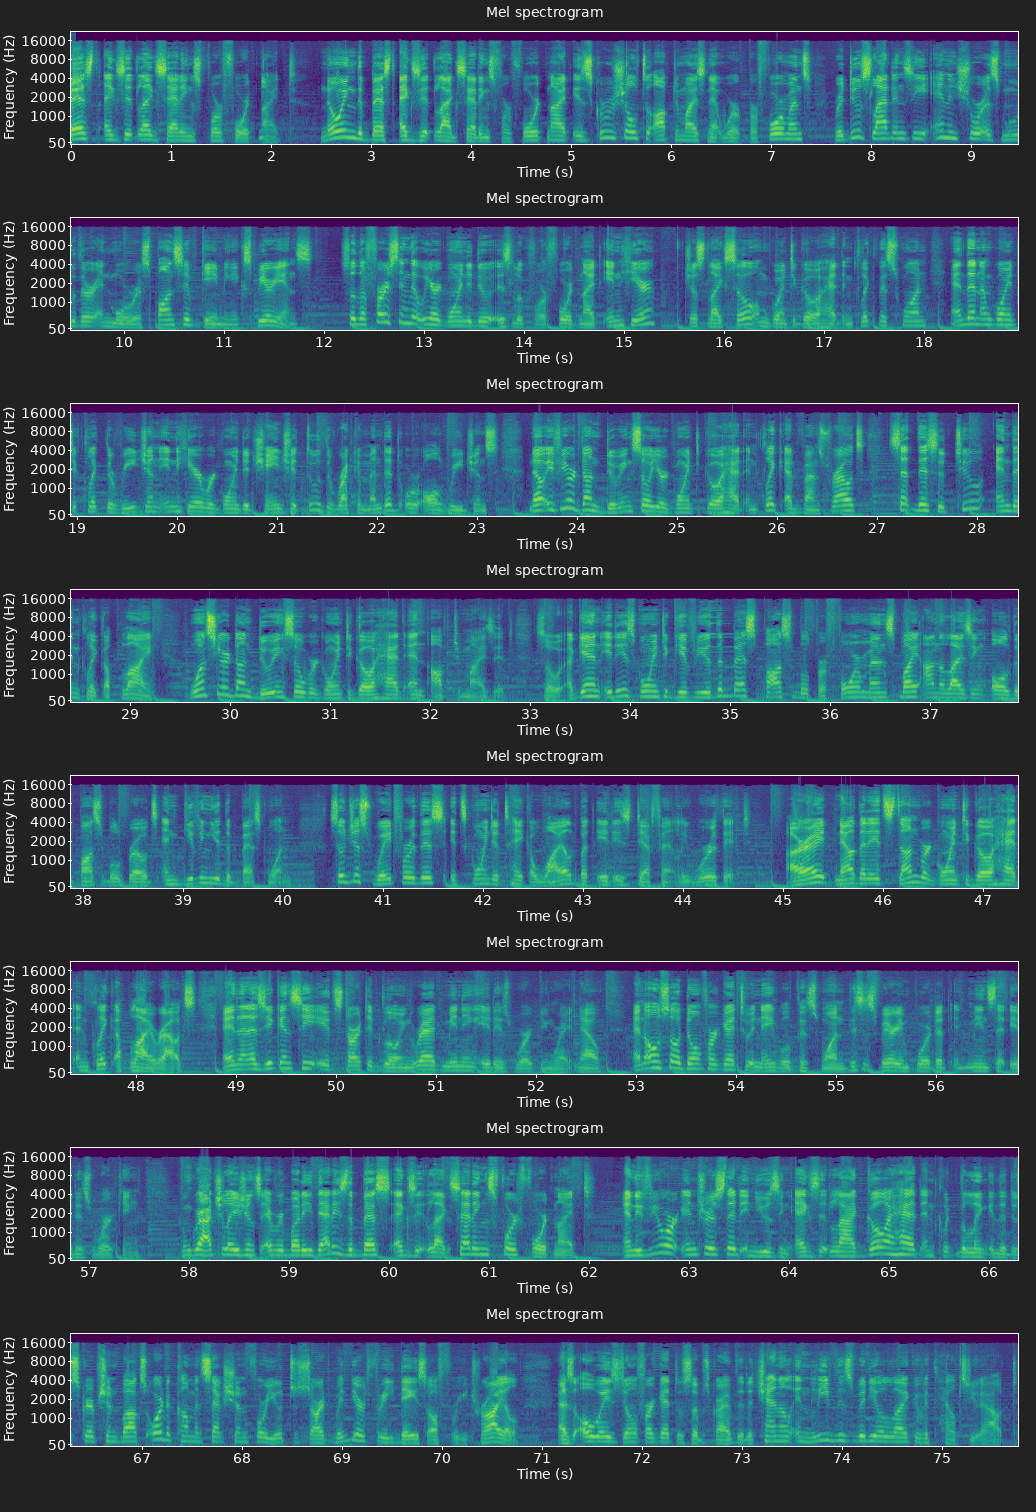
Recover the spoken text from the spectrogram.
Best Exitlag settings for Fortnite. Knowing the best Exitlag settings for Fortnite is crucial to optimize network performance, reduce latency, and ensure a smoother and more responsive gaming experience. So the first thing that we are going to do is look for Fortnite in here. Just like so, I'm going to go ahead and click this one and then I'm going to click the region in here. We're going to change it to the recommended or all regions. Now, if you're done doing so, you're going to go ahead and click advanced routes, set this to 2 and then click apply. Once you're done doing so, we're going to go ahead and optimize it. So again, it is going to give you the best possible performance by analyzing all the possible roads and giving you the best one. So just wait for this, it's going to take a while but it is definitely worth it. Alright, now that it's done, we're going to go ahead and click apply routes. And then as you can see, it started glowing red, meaning it is working right now. And also, don't forget to enable this one. This is very important. It means that it is working. Congratulations everybody, that is the best Exitlag settings for Fortnite. And if you are interested in using Exitlag, go ahead and click the link in the description box or the comment section for you to start with your 3 days of free trial. As always, don't forget to subscribe to the channel and leave this video a like if it helps you out.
